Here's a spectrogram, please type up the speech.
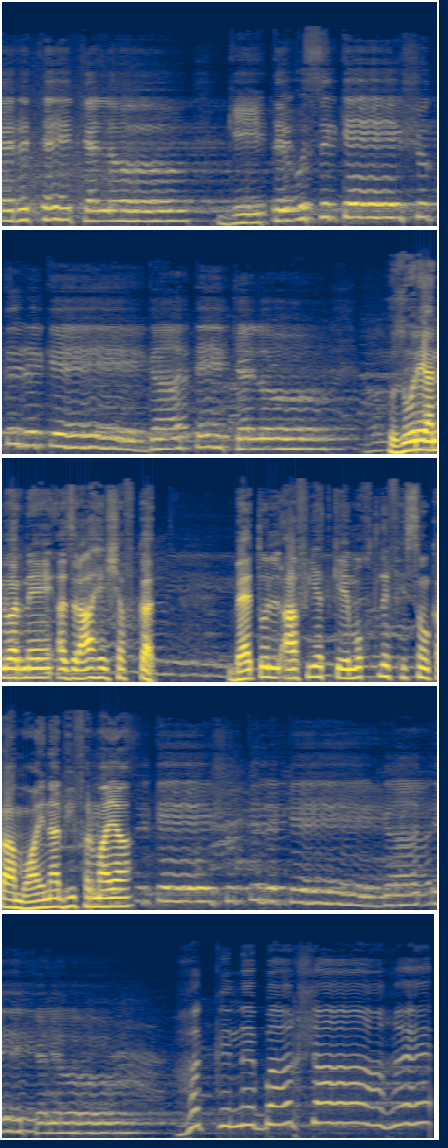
करते चलो गीत उसके शुक्र के गाते चलो। हुजूर अनवर ने अजराह शफकत बैतुल आफियत के मुख्तलिफ़ हिस्सों का मुआयना भी फरमाया। के शुक्र के गाते चलो। हक ने बख्शा है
